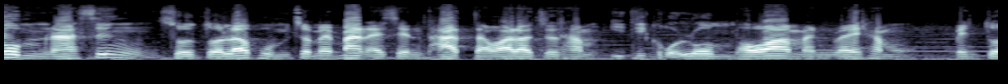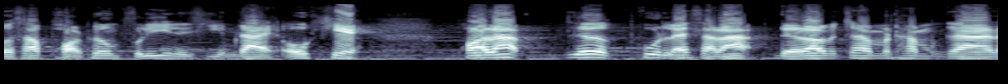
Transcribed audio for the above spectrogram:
ล่มนะ ซึ่งส่วนตัวแล้วผมจะไม่บ้านไอเซนพัทแต่ว่าเราจะทำอิจิโกะล่ม เพราะว่ามันไว้ทำเป็นตัวซับพอร์ตเพิ่มฟรีในทีมได้ โอเค พอละ เลิกพูดไร้สาระ เดี๋ยวเราจะมาทำการ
